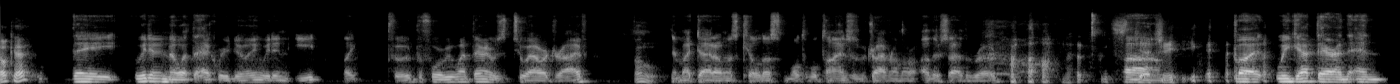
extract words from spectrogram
Okay. They we didn't know what the heck we were doing. We didn't eat like food before we went there. It was a two hour drive. Oh, And my dad almost killed us multiple times as we're driving on the other side of the road. oh, that's Um, sketchy. But we get there and and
